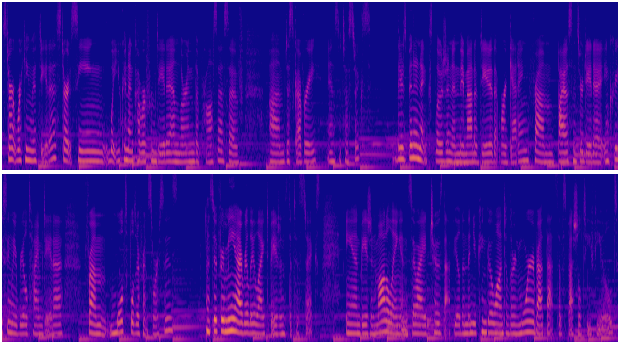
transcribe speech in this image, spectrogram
start working with data, start seeing what you can uncover from data and learn the process of um, discovery in statistics. There's been an explosion in the amount of data that we're getting from biosensor data, increasingly real-time data from multiple different sources. And so for me, I really liked Bayesian statistics and Bayesian modeling, and so I chose that field. And then you can go on to learn more about that subspecialty field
